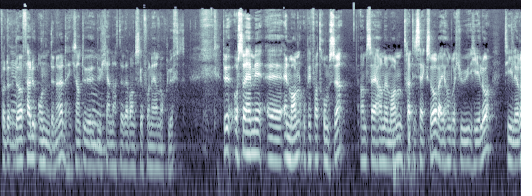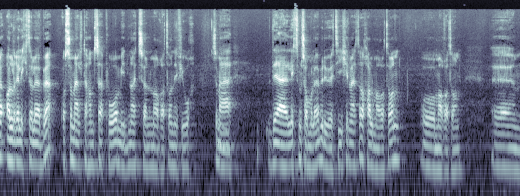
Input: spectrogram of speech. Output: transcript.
For da, Ja. da får du åndenød. Du, du Mm. kjenner at det er vanskelig å få ned nok luft. Du, Og så har vi eh, en mann oppe fra Tromsø. Han sier han er mann, 36 år, veier 120 kg. Tidligere aldri likt å løpe. Og så meldte han seg på Midnight Sun Marathon i fjor. Som er, det er litt som sommerløpet. Du er 10 km, halvmaraton og maraton. Um,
